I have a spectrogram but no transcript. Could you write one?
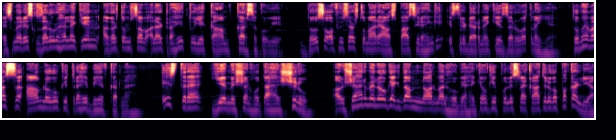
इसमें रिस्क ज़रूर है, लेकिन अगर तुम सब अलर्ट रहे तो ये काम कर सकोगे। 200 ऑफिसर्स तुम्हारे आसपास ही रहेंगे, इसलिए डरने की ज़रूरत नहीं है। तुम्हें बस आम लोगों की तरह ही बिहेव करना है। इस तरह ये मिशन होता है शुरू। अब शहर में लोग एकदम नॉर्मल हो गए हैं, क्योंकि पुलिस ने कातिल को पकड़ लिया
